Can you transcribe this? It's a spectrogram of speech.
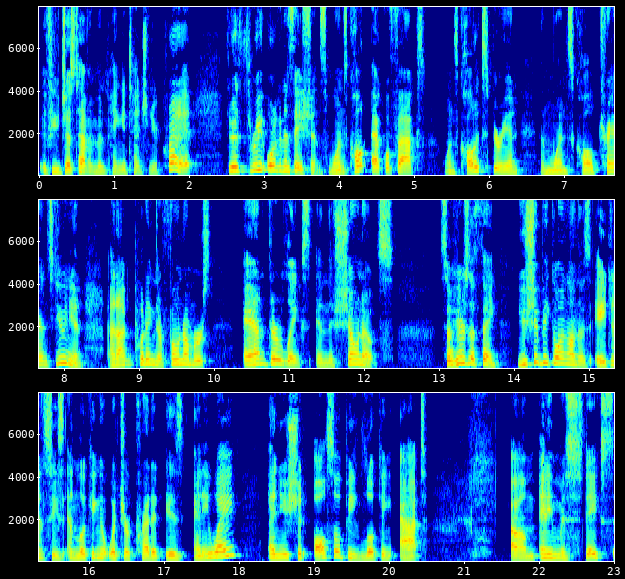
if you just haven't been paying attention to your credit, there are three organizations. One's called Equifax, one's called Experian, and one's called TransUnion. And I'm putting their phone numbers and their links in the show notes. So here's the thing you should be going on those agencies and looking at what your credit is anyway. And you should also be looking at um, any mistakes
